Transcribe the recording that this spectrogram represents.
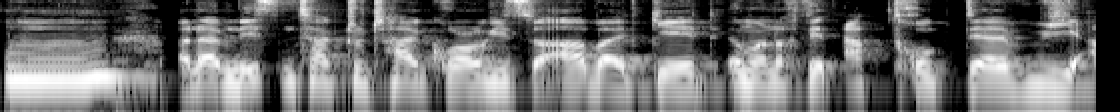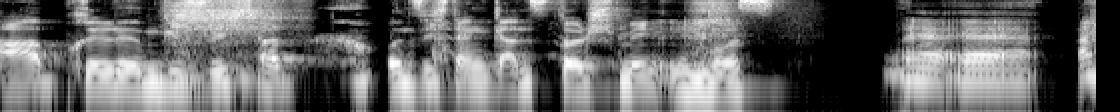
Mhm. Und am nächsten Tag total groggy zur Arbeit geht, immer noch den Abdruck der VR-Brille im Gesicht hat und sich dann ganz doll schminken muss. Ja, ja, ja.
